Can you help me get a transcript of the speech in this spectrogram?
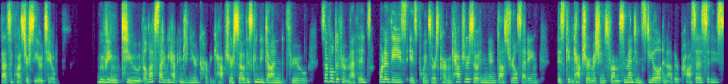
that sequester CO2. Moving to the left side, we have engineered carbon capture. So this can be done through several different methods. One of these is point source carbon capture. So in an industrial setting, this can capture emissions from cement and steel and other processes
